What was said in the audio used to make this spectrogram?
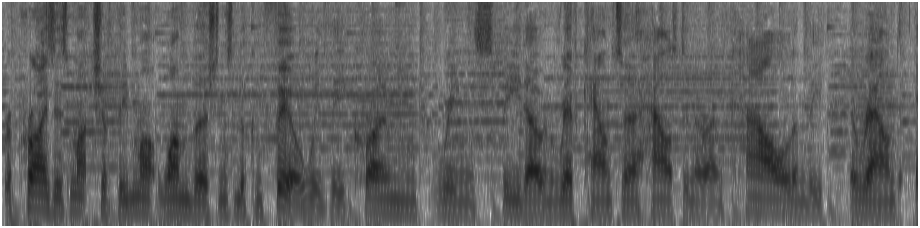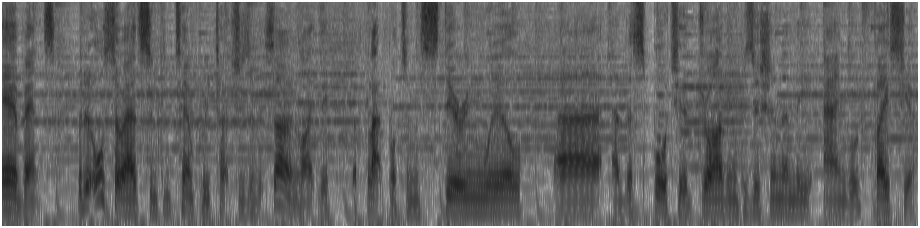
reprises much of the Mark 1 version's look and feel with the chromed rings, speedo and rev counter housed in their own cowl and the, the round air vents. But it also adds some contemporary touches of its own like the, the flat bottom steering wheel uh, and the sportier driving position and the angled fascia.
